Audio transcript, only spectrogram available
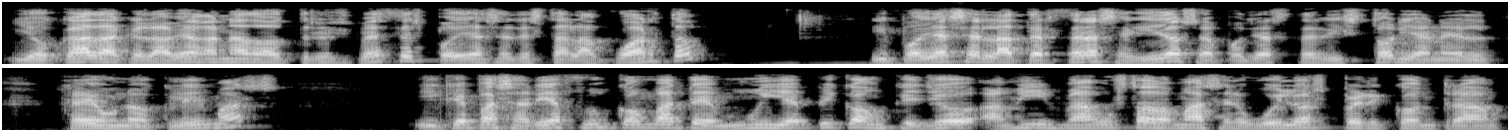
y Okada que lo había ganado tres veces, podía ser esta la cuarta, y podía ser la tercera seguida, o sea, podía ser historia en el G1 Climax. ¿Y qué pasaría? Fue un combate muy épico, aunque yo a mí me ha gustado más el Will Ospreay contra,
